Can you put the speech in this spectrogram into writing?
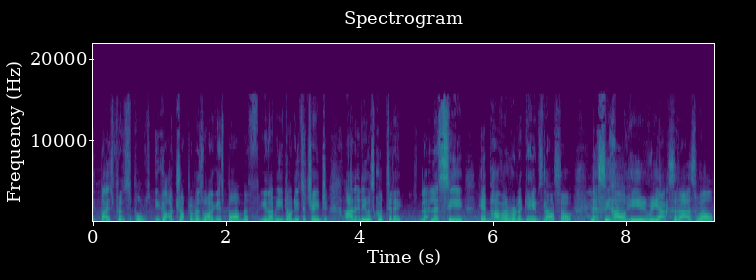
stick by his principles. You've got to drop him as well against Bournemouth. You know, what I mean, you don't need to change it. Antony was good today. Let- Let's see him have a run of games now. So let's see how he reacts to that as well.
